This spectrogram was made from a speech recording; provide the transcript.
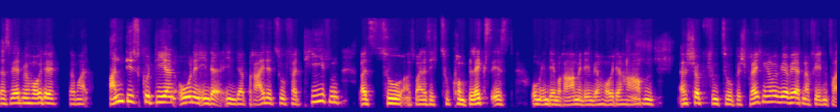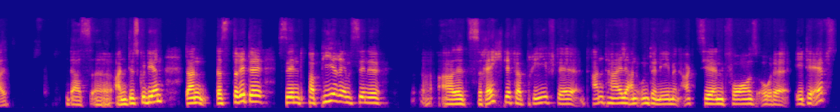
Das werden wir heute sag mal, andiskutieren, ohne in der, in der Breite zu vertiefen, weil es zu, aus meiner Sicht zu komplex ist, um in dem Rahmen, den wir heute haben, erschöpfend zu besprechen. Aber wir werden auf jeden Fall das äh, andiskutieren. Dann das dritte sind Papiere im Sinne äh, als Rechte verbriefte Anteile an Unternehmen, Aktien, Fonds oder ETFs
